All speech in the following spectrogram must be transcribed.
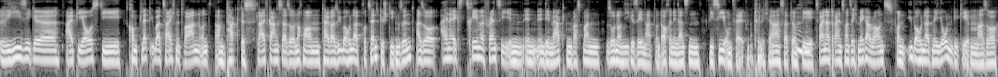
Riesige IPOs, die komplett überzeichnet waren waren und am Tag des Livegangs also nochmal um teilweise über 100 Prozent gestiegen sind. Also eine extreme Frenzy in, in, in den Märkten, was man so noch nie gesehen hat und auch in dem ganzen VC-Umfeld natürlich. Ja, es hat irgendwie mhm. 223 Mega-Rounds von über 100 Millionen gegeben. Also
